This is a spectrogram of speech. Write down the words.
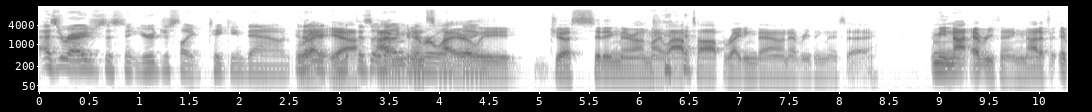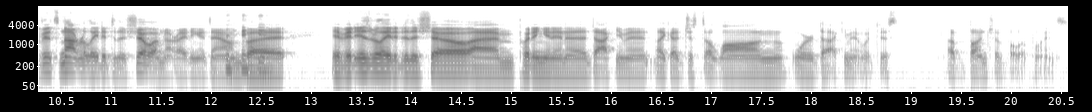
as a writer's assistant, you're just like taking down. is right your- yeah Is that i'm your number one thing? entirely just sitting there on my laptop writing down everything they say i mean not everything not if, if it's not related to the show i'm not writing it down but if it is related to the show i'm putting it in a document like a just a long word document with just a bunch of bullet points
